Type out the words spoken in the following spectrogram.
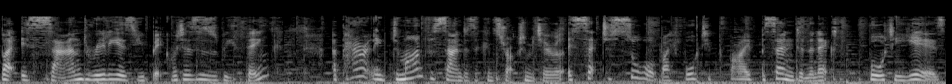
But is sand really as ubiquitous as we think? Apparently, demand for sand as a construction material is set to soar by 45% in the next 40 years,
